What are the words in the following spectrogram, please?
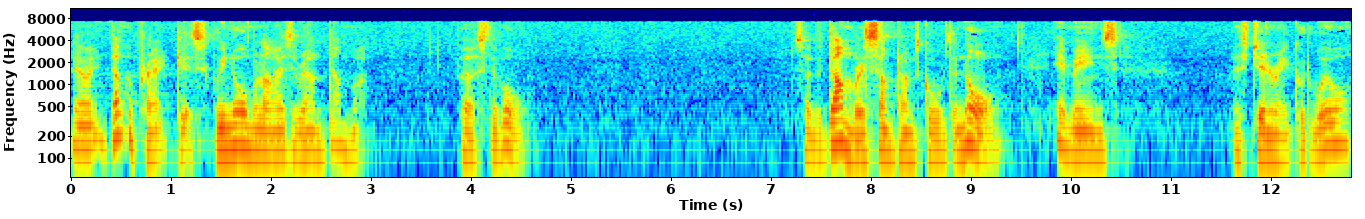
Now, in Dhamma practice, we normalize around Dhamma, first of all. So the Dhamma is sometimes called the norm. It means let's generate goodwill,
